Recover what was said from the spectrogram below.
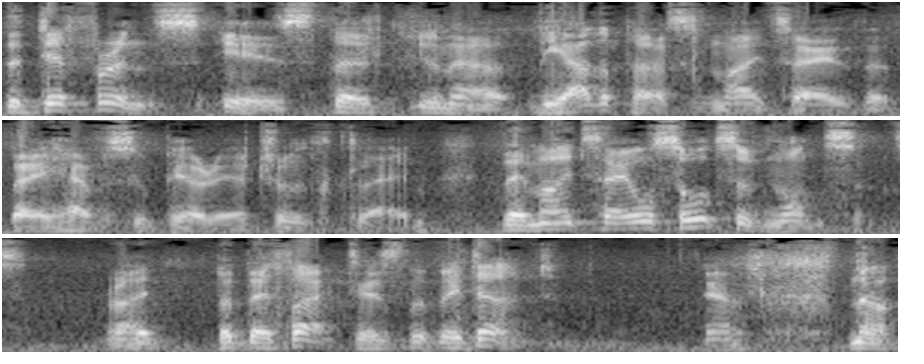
the difference is that, you know, the other person might say that they have a superior truth claim. They might say all sorts of nonsense, right? But the fact is that they don't. Yeah? No,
